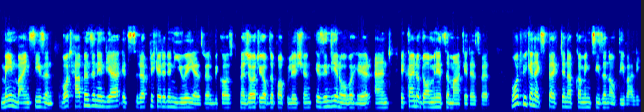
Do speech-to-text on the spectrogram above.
main buying season. What happens in India, it's replicated in UAE as well because majority of the population is Indian over here and it kind of dominates the market as well what we can expect in upcoming season of Diwali?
